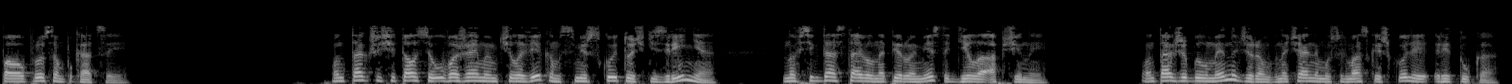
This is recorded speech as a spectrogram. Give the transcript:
по вопросам публикации. Он также считался уважаемым человеком с мирской точки зрения – но всегда ставил на первое место дело общины. Он также был менеджером в начальной мусульманской школе Ритука.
